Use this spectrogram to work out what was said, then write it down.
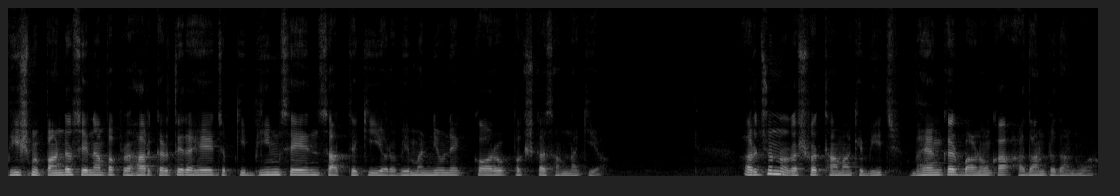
भीष्म पांडव सेना पर प्रहार करते रहे, जबकि भीमसेन, सात्यकी और अभिमन्यु ने कौरव पक्ष का सामना किया। अर्जुन और अश्वत्थामा के बीच भयंकर बाणों का आदान प्रदान हुआ।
